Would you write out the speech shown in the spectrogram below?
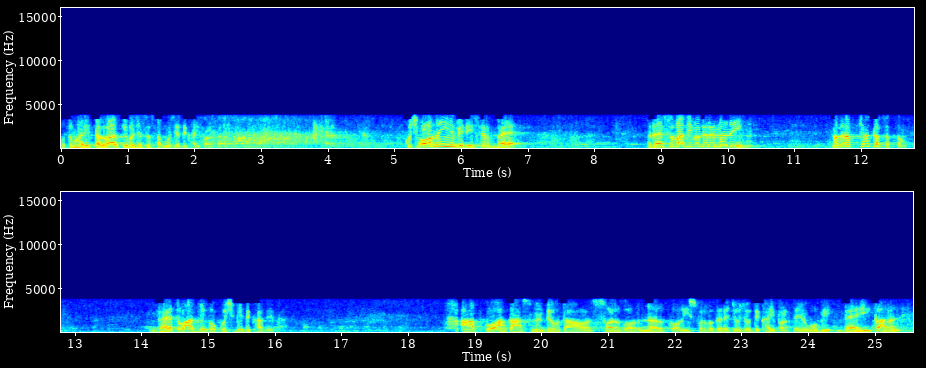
वो तुम्हारी तलवार की वजह से सब मुझे दिखाई पड़ता है। कुछ और नहीं है विधि, सिर्फ़ भय। रहस्यवादी वगैरह मैं नहीं हूँ। मगर अब क्या कर सकता हूँ? भय तो आदमी को कुछ भी दिखा देता। आपको आकाश में देवता और स्वर्ग और नरक और ईश्वर वगैरह जो जो दिखाई पड़ते हैं, वो भी भय ही कारण है।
